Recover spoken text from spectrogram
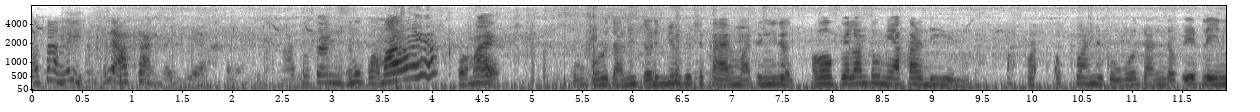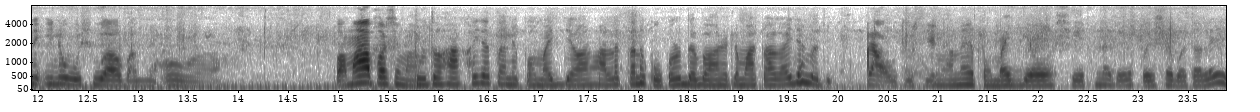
હતા નહીં એટલે હતા નહીં આ તો હું હે પમાય થોડું ચાલી ચડી ગયો એટલે કાયમ માટે નીરજ હવે પેલા તો નેકાર દઈએ નહીં. અફવાને કોકરો ચાલી એટલે એને એનો ઓછું આવે ભાગમાં. ઓ પમા પડશે મારે. તું તો હા ખાઈ જતો તને પમાઈ જ દેવાનું. હાલત તને કોકરો દબાવવાનું એટલે માર ભાગ આવી જાય બધી. આવું તું છે. મને પમાઈ જ દેવો શેઠના જોડે પૈસા બતા લઈ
